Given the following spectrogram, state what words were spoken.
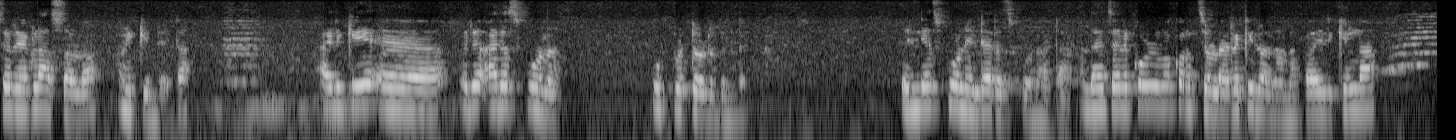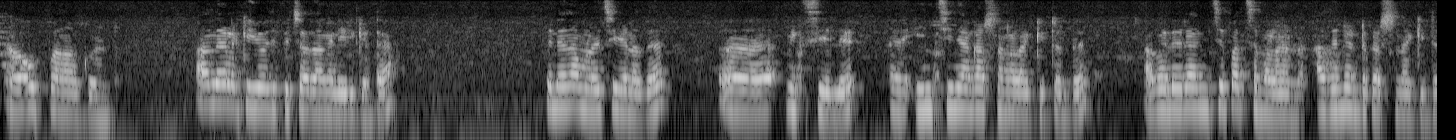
ചെറിയ ഗ്ലാസ്സോളം ഒഴിക്കുന്നുണ്ട് കേട്ടോ. അതിലേക്ക് ഒരു അര സ്പൂണ് ഉപ്പിട്ട് കൊടുക്കുന്നുണ്ട്. വലിയ സ്പൂണിന്റെ അര സ്പൂൺ കേട്ടോ. എന്താ വെച്ചാൽ കൊഴുവ കുറച്ചുള്ള അര കിലോ കിലോനുള്ളൂ അപ്പോൾ അതിലേക്കുള്ള ഉപ്പ് നമുക്ക് വേണ്ട. അത് ഇളക്കി യോജിപ്പിച്ച് അത് അങ്ങനെ ഇരിക്കട്ടെ. പിന്നെ നമ്മൾ ചെയ്യണത് മിക്സിയിൽ ഇഞ്ചി ഞാൻ കഷ്ണങ്ങളാക്കിയിട്ടുണ്ട്. അതുപോലെ ഒരു അഞ്ച് പച്ചമുളകാണ്. അതും രണ്ട് കഷ്ണമാക്കിയിട്ട്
